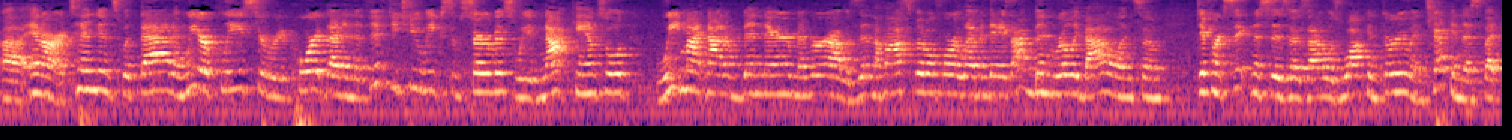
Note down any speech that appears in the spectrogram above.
uh, in our attendance with that. And we are pleased to report that in the 52 weeks of service, we have not canceled. We might not have been there. Remember, I was in the hospital for 11 days. I've been really battling some different sicknesses as I was walking through and checking this. But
